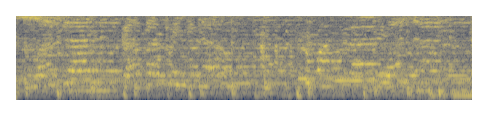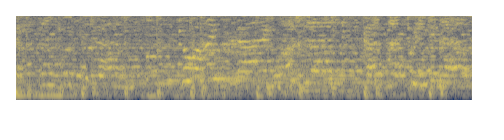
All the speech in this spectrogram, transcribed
So why should I? God's not freaking out. So why should I? Why should I? God's not freaking out. So why should I? Why should I? God's not freaking out.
